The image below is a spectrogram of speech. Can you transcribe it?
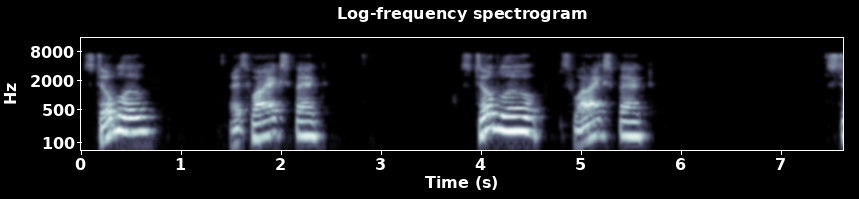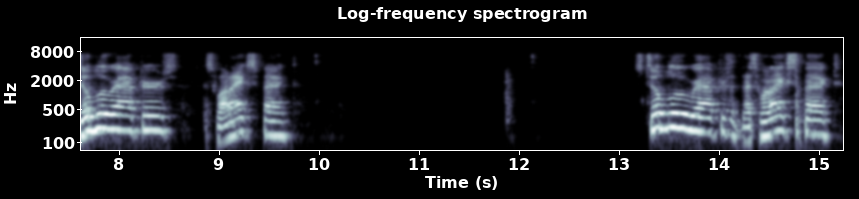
Still blue. That's what I expect. Still blue. That's what I expect. Still blue rafters. That's what I expect. Still blue rafters. That's what I expect.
